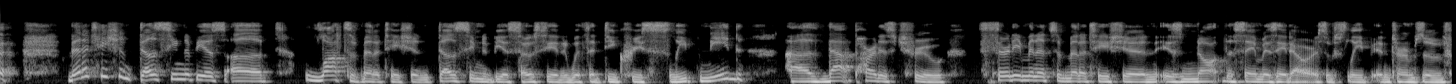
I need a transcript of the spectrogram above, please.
meditation does seem to be as uh, lots of meditation does seem to be associated with a decreased sleep need. Uh, that part is true. 30 minutes of meditation is not the same as eight hours of sleep in terms of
